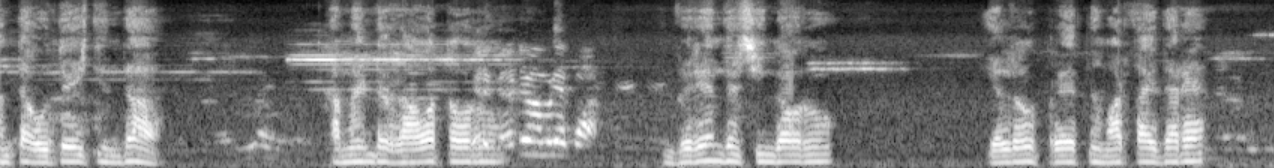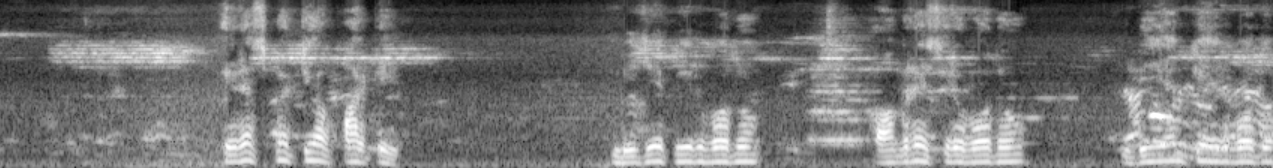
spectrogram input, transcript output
ಅಂತ ಉದ್ದೇಶದಿಂದ ಕಮಾಂಡರ್ ರಾವತ್ ಅವರು, ವೀರೇಂದ್ರ ಸಿಂಗ್ ಅವರು ಎಲ್ಲರೂ ಪ್ರಯತ್ನ ಮಾಡ್ತಾ ಇದ್ದಾರೆ. Irrespective of party B J P ಇರ್ಬೋದು, ಕಾಂಗ್ರೆಸ್ ಇರ್ಬೋದು, ಡಿ ಎಂ ಕೆ ಇರ್ಬೋದು,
